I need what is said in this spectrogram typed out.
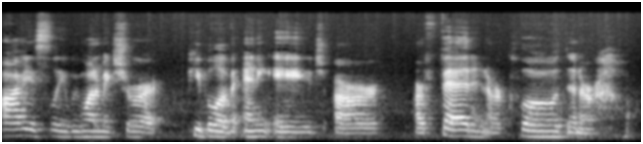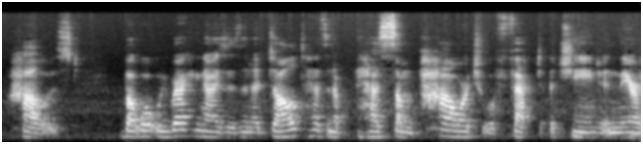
obviously we want to make sure people of any age are are fed and are clothed and are housed. But what we recognize is an adult has an, has some power to affect a change in their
